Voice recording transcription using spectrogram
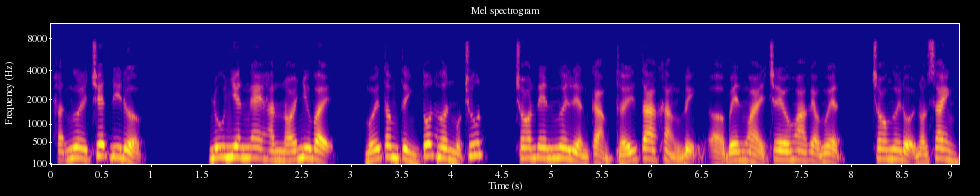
hận ngươi chết đi được. Nhu nhiên nghe hắn nói như vậy, mới tâm tình tốt hơn một chút, cho nên ngươi liền cảm thấy ta khẳng định ở bên ngoài trêu hoa gẹo nguyệt, cho ngươi đội nón xanh.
